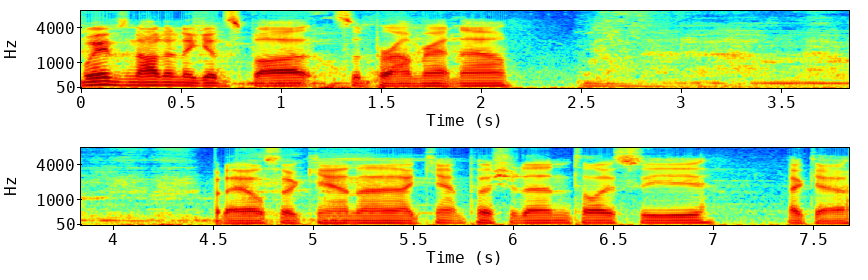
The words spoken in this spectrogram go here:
Wave's not in a good spot. It's a prom right now. But I also can't, uh, I can't push it in until I see... Okay.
